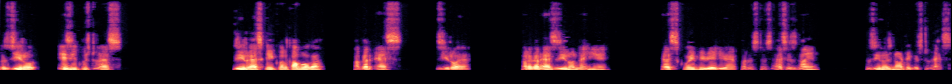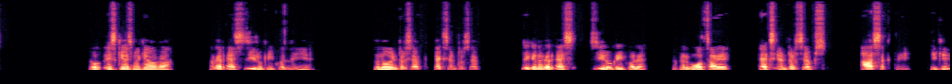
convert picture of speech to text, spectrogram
तो zero is equal to s zero s के इक्वल कब होगा? अगर एस ज़ीरो है। और अगर एस ज़ीरो नहीं है एस कोई भी वैल्यू है for instance s is nine तो zero is not equal to s तो इस केस में क्या होगा? अगर एस ज़ीरो के इक्वल नहीं है तो नो इंटरसेप्ट एक्स इंटरसेप्ट लेकिन अगर एस ज़ीरो के इक्वल है तो फिर बहुत सारे एक्स इंटरसेप्ट आ सकते हैं, ठीक है?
